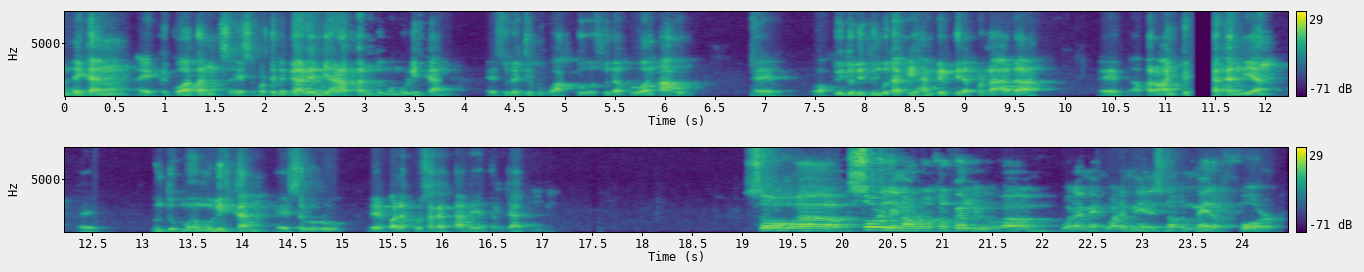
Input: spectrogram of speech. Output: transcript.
andaikan eh, kekuatan eh, seperti negara yang diharapkan untuk memulihkan eh, sudah cukup waktu, sudah puluhan tahun, eh, waktu itu ditunggu tapi hampir tidak pernah ada eh, apa namanya kebijakan yang eh, untuk memulihkan eh, seluruh daripada kerusakan tanah yang terjadi ini. So uh, soil in our local value, uh, what I mean, what I mean is not a metaphor,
